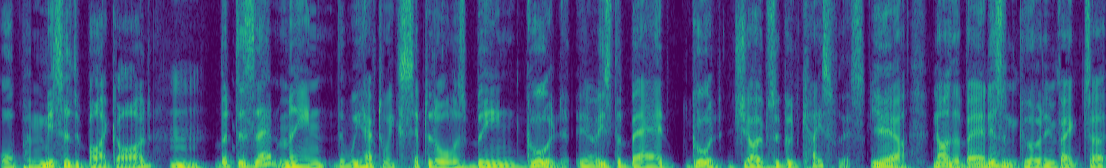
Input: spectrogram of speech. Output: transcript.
or permitted by God. But does that mean that we have to accept it all as being good? You know, is the bad good? Job's a good case for this. Yeah. No, the bad isn't good. In fact, uh,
